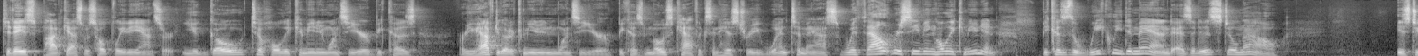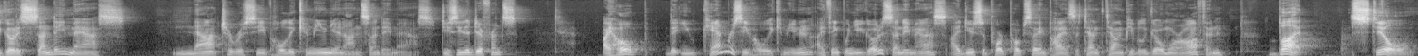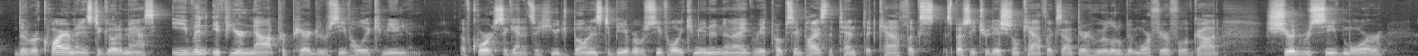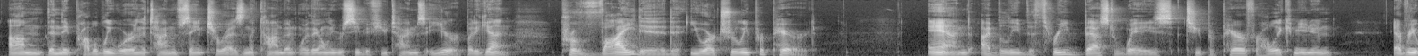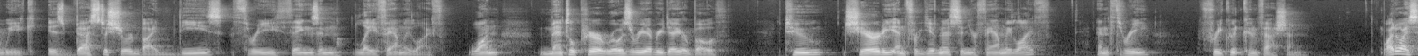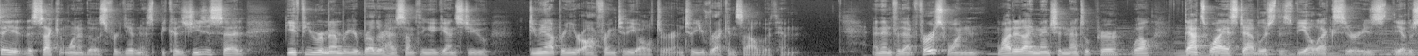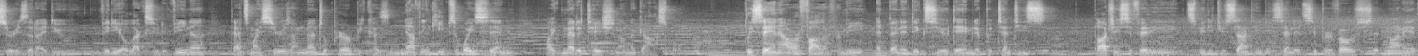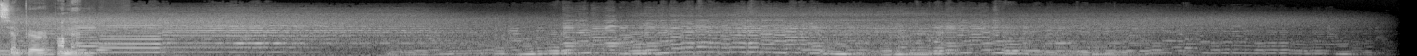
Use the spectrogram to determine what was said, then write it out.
Today's podcast was hopefully the answer. You go to Holy Communion once a year because, or you have to go to communion once a year because most Catholics in history went to Mass without receiving Holy Communion because the weekly demand, as it is still now, is to go to Sunday Mass, not to receive Holy Communion on Sunday Mass. Do you see the difference? I hope that you can receive Holy Communion. I think when you go to Sunday Mass, I do support Pope St. Pius X telling people to go more often. But still, the requirement is to go to Mass even if you're not prepared to receive Holy Communion. Of course, again, it's a huge bonus to be able to receive Holy Communion, and I agree with Pope St. Pius X that Catholics, especially traditional Catholics out there who are a little bit more fearful of God, should receive more um, than they probably were in the time of St. Therese in the convent, where they only received a few times a year. But again, provided you are truly prepared. And I believe the three best ways to prepare for Holy Communion every week is best assured by these three things in lay family life. One, mental prayer rosary every day or both. Two, charity and forgiveness in your family life. And three, frequent confession. Why do I say the second one of those, forgiveness? Because Jesus said, if you remember your brother has something against you, do not bring your offering to the altar until you've reconciled with him. And then for that first one, why did I mention mental prayer? Well, that's why I established this VLX series, the other series that I do, Video Lectio Divina. That's my series on mental prayer because nothing keeps away sin like meditation on the gospel. Please say an Our Father for me, et benedictio Dei omnipotentis, Patris et Filii, Spiritus Sancti descendit super vos, et maneat et semper. Amen.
